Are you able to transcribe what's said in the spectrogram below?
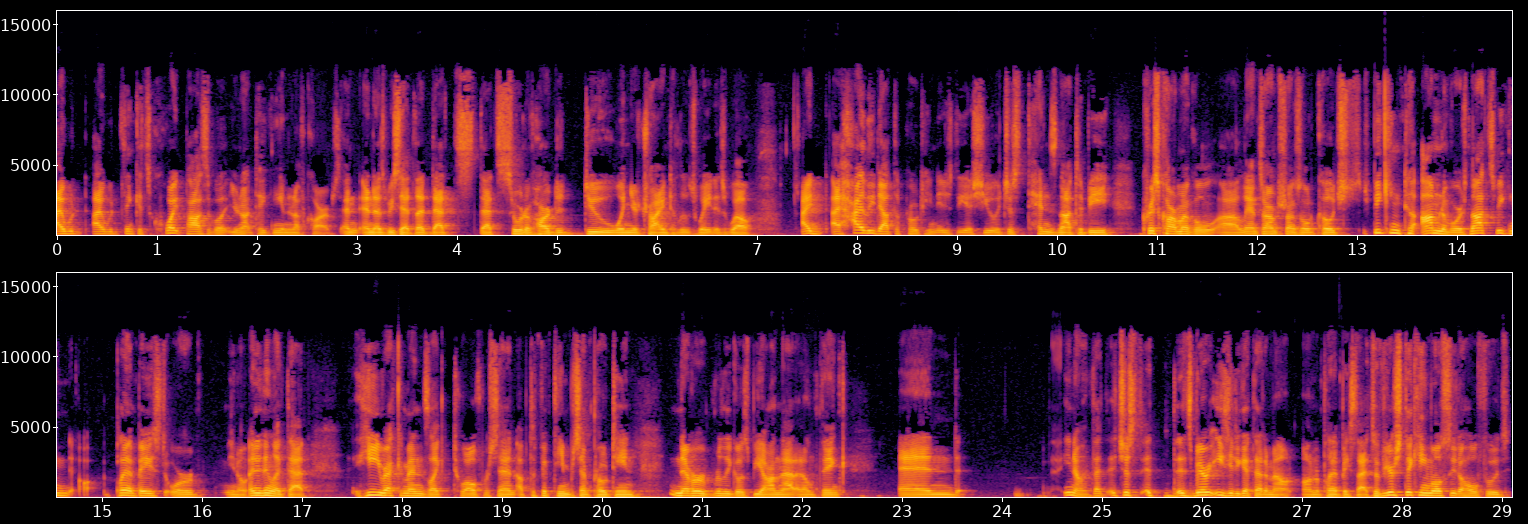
I would I would think it's quite possible that you're not taking in enough carbs. And and as we said, that that's that's sort of hard to do when you're trying to lose weight as well. I, I highly doubt the protein is the issue. It just tends not to be. Chris Carmichael, uh, Lance Armstrong's old coach, speaking to omnivores, not speaking plant based or you know anything like that. He recommends like 12% up to 15% protein. Never really goes beyond that, I don't think. And you know that it's just it, it's very easy to get that amount on a plant-based diet. So if you're sticking mostly to whole foods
